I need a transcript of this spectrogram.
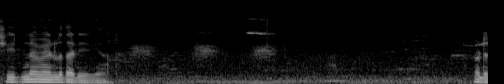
ഷീറ്റിന്റെ മുകളിൽ തടിയിരിക്കുന്നതാണ് അവിടെ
